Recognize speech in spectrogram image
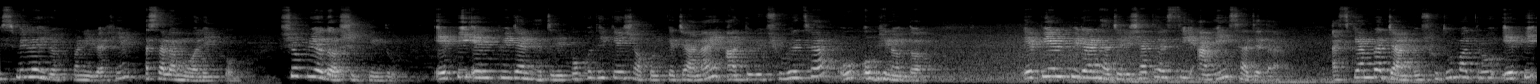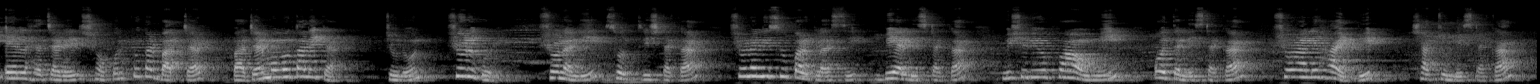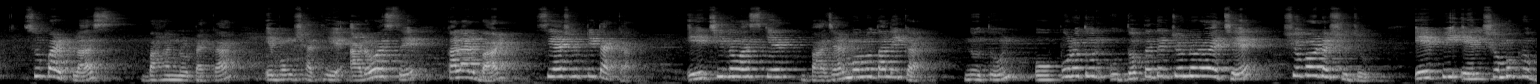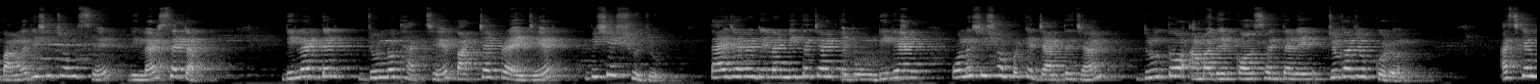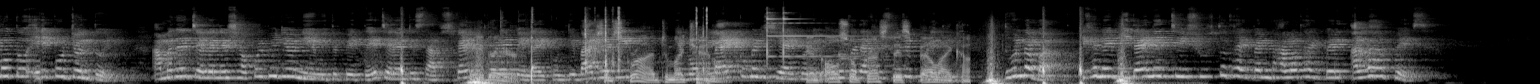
বিসমিল্লাহ রহমানির রাহিম। আসসালামু আলাইকুম। সুপ্রিয় দর্শক বিন্দু এপিএল ফিড অ্যান্ড হ্যাচারির পক্ষ থেকে সকলকে জানাই আন্তরিক শুভেচ্ছা ও অভিনন্দন। এপিএল ফিড অ্যান্ড হ্যাচারির সাথে আছি আমি সাজেদা। আজকে আমরা জানব শুধুমাত্র এপিএল হ্যাচারের সকল প্রকার বাচ্চার বাজার মূল্য তালিকা। চলুন শুরু করি। সোনালি ছত্রিশ টাকা, সোনালি সুপার ক্লাসিক বিয়াল্লিশ টাকা, মিশরীয় ফাউমি পঁয়তাল্লিশ টাকা, সোনালি হাইব্রিড সাতচল্লিশ টাকা, সুপার প্লাস বাহান্ন টাকা এবং সাথে আরও আছে কালার বার ছিয়াষট্টি টাকা। এই ছিল আজকের বাজার মূল্য তালিকা। নতুন ও পুরাতন উদ্যোক্তাদের জন্য রয়েছে সুবর্ণ সুযোগ। এপিএল সমগ্র বাংলাদেশে চলছে ডিলার সেট ডিলারদের জন্য থাকছে বাচ্চার প্রাইজের বিশেষ সুযোগ। তাই যারা ডিলার নিতে চান এবং ডিলার পলিসি সম্পর্কে জানতে চান দ্রুত আমাদের কল সেন্টারে যোগাযোগ করুন। আজকের মতো এই পর্যন্তই। আমাদের চ্যানেলের সকল ভিডিও নিয়মিত পেতে চ্যানেলটি সাবস্ক্রাইব করে. বেল আইকনটি বাজিয়ে দিন এবং লাইক কমেন্ট শেয়ার করে. ধন্যবাদ। এখানে বিদায় নিচ্ছি। সুস্থ থাকবেন ভালো থাকবেন। আল্লাহ হাফেজ।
